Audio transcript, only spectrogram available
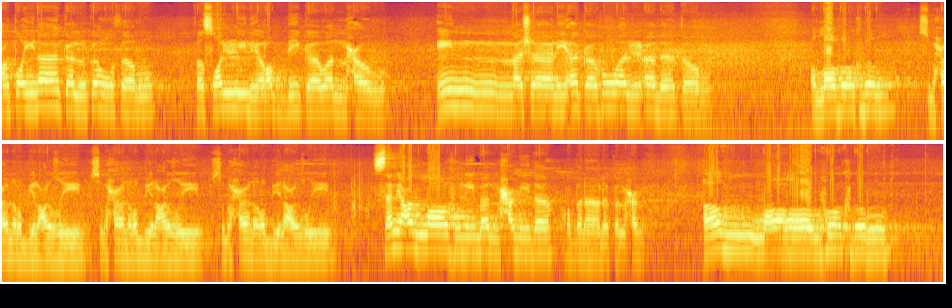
أعطيناك الكوثر فصل لربك وانحر. إن شانئك هو الأبتر. الله أكبر. سبحان ربي العظيم. سبحان ربي العظيم. سبحان ربي العظيم. سمع الله لمن حمده. ربنا لك الحمد. الله أكبر.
